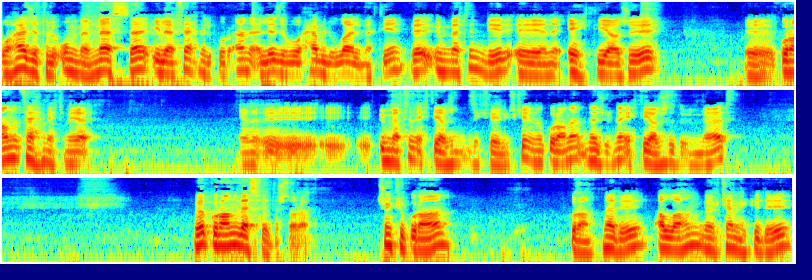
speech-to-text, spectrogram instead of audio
Və həcətul ümmə məssə ilə fəhmil Qur'an əlləzi huwa hablullahil mətin və ümmətin deyir, e, yəni ehtiyacı e, Quranı fəhm etməyə yəni e, e, ümmətin ehtiyacını zikr edir ki, yəni Qurana nə cür nə ehtiyaclıdır ümmət və Quranı vəsf edir sonra. Çünki Quran Quran nədir? Allahın möhkəm ipidir.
